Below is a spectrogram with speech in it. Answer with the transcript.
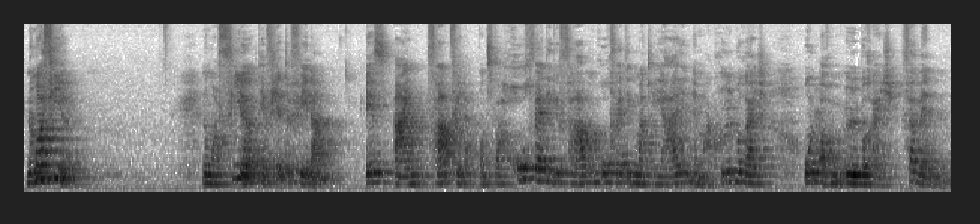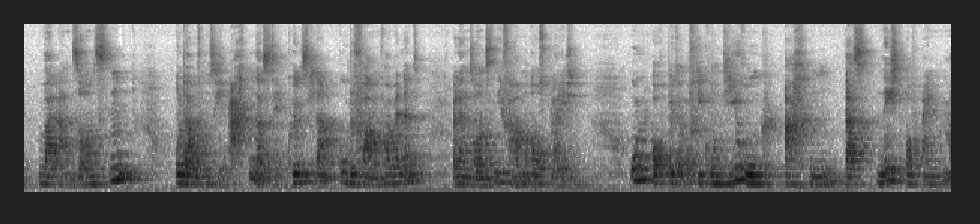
Nummer 4. Nummer 4, der vierte Fehler, ist ein Farbfehler. Und zwar hochwertige Farben, hochwertige Materialien im Acrylbereich und auch im Ölbereich verwenden. Weil ansonsten, und darauf muss ich achten, dass der Künstler gute Farben verwendet, weil ansonsten die Farben ausbleichen. Und auch bitte auf die Grundierung achten, dass nicht auf einem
